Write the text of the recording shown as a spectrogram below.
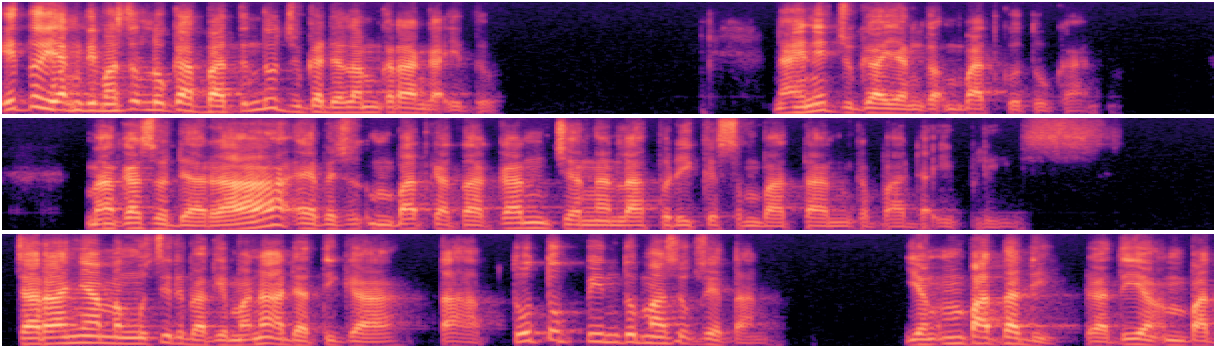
Itu yang dimaksud luka batin itu juga dalam kerangka itu. Nah, ini juga yang keempat kutukan. Maka saudara, Efesus 4 katakan janganlah beri kesempatan kepada iblis. Caranya mengusir bagaimana ada tiga tahap. Tutup pintu masuk setan. Yang empat tadi, berarti yang empat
